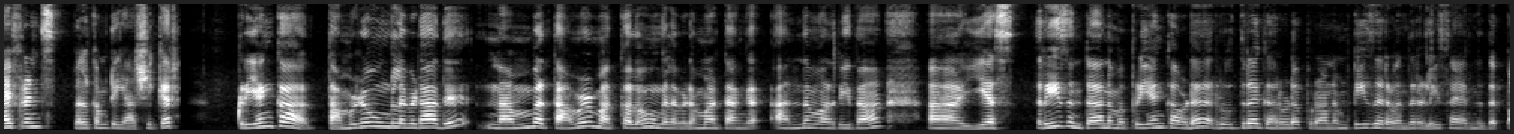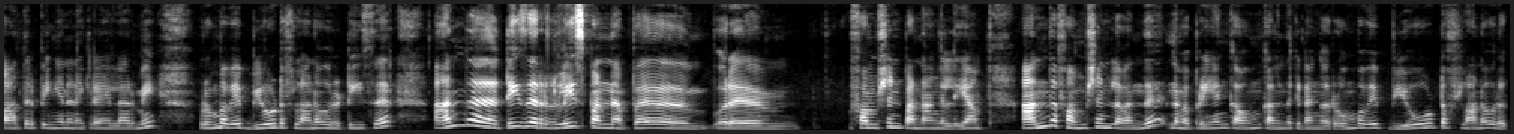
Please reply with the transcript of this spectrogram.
ஹாய் ஃப்ரெண்ட்ஸ் வெல்கம் டு யாஷிகர் பிரியங்கா தமிழும் உங்களை விடாது நம்ம தமிழ் மக்களும் உங்களை விட மாட்டாங்க அந்த மாதிரி தான் எஸ் ரீசெண்டாக நம்ம பிரியங்காவோட ருத்ர கருட புராணம் டீசர் வந்து ரிலீஸ் ஆகிருந்தது பார்த்துருப்பீங்கன்னு நினைக்கிறேன் எல்லாருமே. ரொம்பவே பியூட்டிஃபுல்லான ஒரு டீசர் அந்த டீசர் ரிலீஸ் பண்ணப்போ ஒரு ஃபங்க்ஷன் பண்ணாங்க இல்லையா? அந்த ஃபங்க்ஷனில் வந்து நம்ம பிரியங்காவும் கலந்துக்கிட்டாங்க. ரொம்பவே பியூட்டிஃபுல்லான ஒரு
